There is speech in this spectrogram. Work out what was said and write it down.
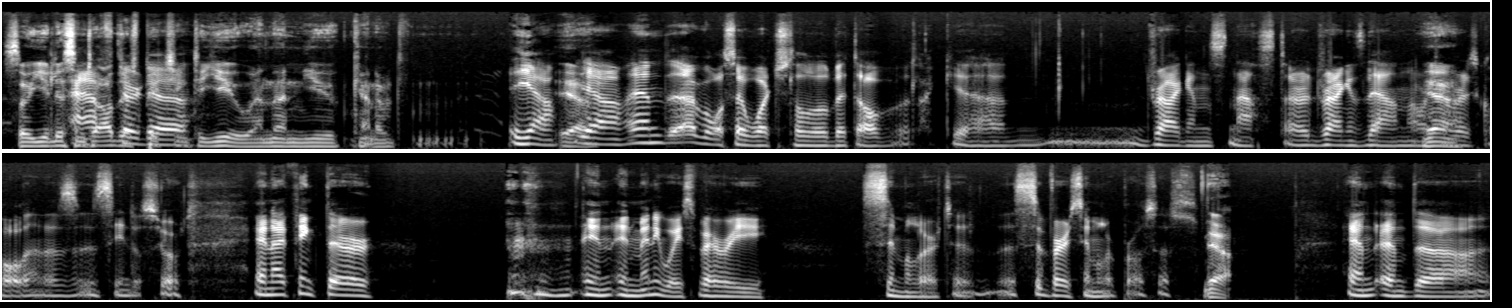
So you listen to others the- pitching to you, and then you kind of yeah, Yeah. yeah and I've also watched a little bit of like uh, Dragon's Nest or Dragon's Den or Yeah. whatever it's called and I've seen those shows and I think they're in in many ways very similar to it's a very similar process yeah and and uh,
